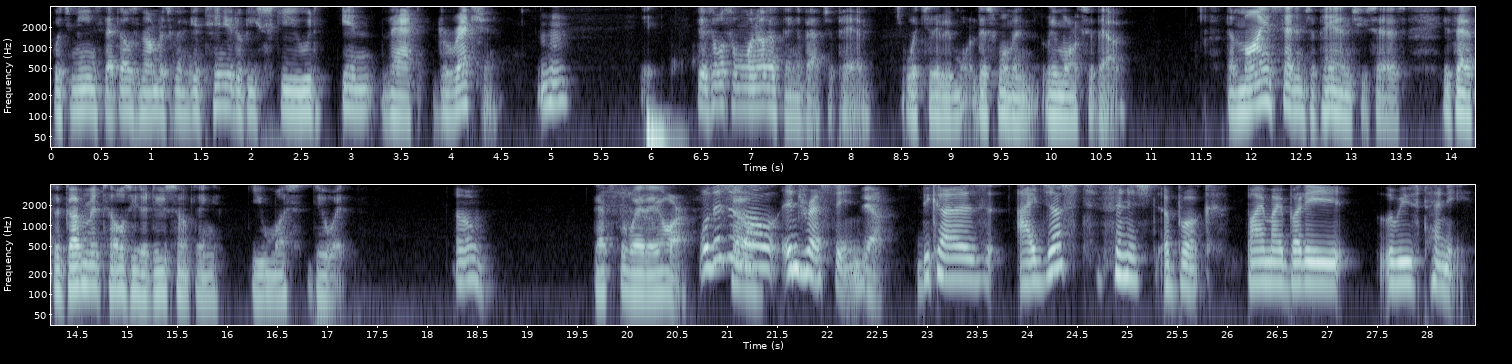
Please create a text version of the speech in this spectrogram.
which means that those numbers are going to continue to be skewed in that direction. hmm There's also one other thing about Japan, which remor- this woman remarks about. The mindset in Japan, she says, is that if the government tells you to do something, you must do it. Oh. That's the way they are. Well, this is all interesting. Yeah. because I just finished a book by my buddy Louise Penny,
